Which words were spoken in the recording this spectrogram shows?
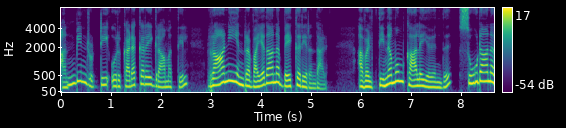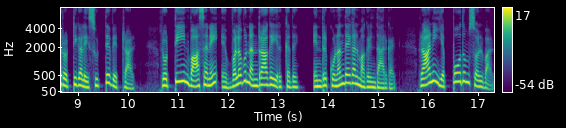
அன்பின் ரொட்டி ஒரு கடற்கரை கிராமத்தில் ராணி என்ற வயதான பேக்கர் இருந்தாள். அவள் தினமும் காலை எழுந்து சூடான ரொட்டிகளை சுட்டு வெற்றாள். ரொட்டியின் வாசனை எவ்வளவு நன்றாக இருக்குது என்று குழந்தைகள் மகிழ்ந்தார்கள். ராணி எப்போதும் சொல்வாள்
